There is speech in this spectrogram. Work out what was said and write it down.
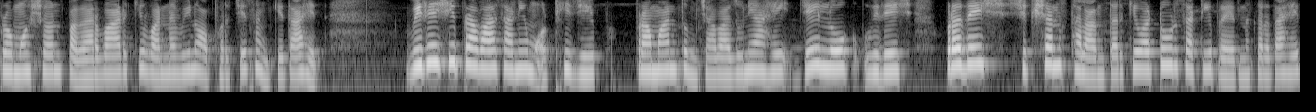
प्रमोशन पगारवाढ किंवा नवीन ऑफरचे संकेत आहेत. विदेशी प्रवास आणि मोठी झेप प्रमाण तुमच्या बाजूने आहे. जे लोक विदेश प्रदेश शिक्षण स्थलांतर किंवा टूरसाठी प्रयत्न करत आहेत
